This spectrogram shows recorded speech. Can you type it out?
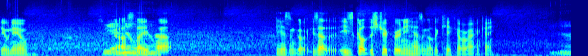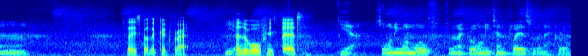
Nil nil. So Yeah, yeah, I'll no, that. He hasn't got. Is that? He's got the stripper and he hasn't got the kicker. Right. Okay. Ah, So he's got the good rat. yeah. And the wolf is dead. Yeah, so only one wolf for the Necro, only 10 players for the Necro.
